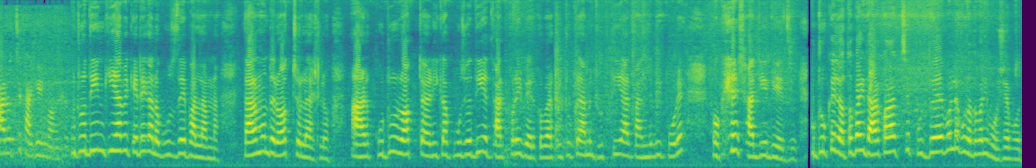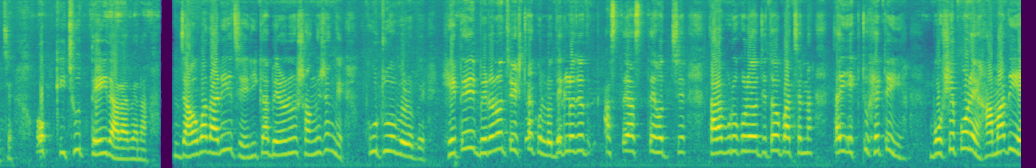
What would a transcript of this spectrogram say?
আর হচ্ছে খাসির মাংস। দুটো দিন কীভাবে কেটে গেল বুঝতেই পারলাম না। তার মধ্যে রথ চলে আসলো। আর কুটুর রথটা রিকা পুজো দিয়ে তারপরেই বের করব। আর কুটুকে আমি ধুতি আর পাঞ্জাবি পরে ওকে সাজিয়ে দিয়েছি। কুটুকে যতবারই দাঁড় করাচ্ছে পুজো বলে ততবারই বসে পড়ছে। ও কিছুতেই দাঁড়াবে না। যাও বা দাঁড়িয়েছে, রিকা বেরোনোর সঙ্গে সঙ্গে কুটুও বেরোবে। হেঁটে বেরোনোর চেষ্টা করল, দেখল যে আস্তে আস্তে হচ্ছে তারা পুরো করেও যেতেও পারছেন না, তাই একটু হেঁটেই বসে পড়ে হামা দিয়ে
